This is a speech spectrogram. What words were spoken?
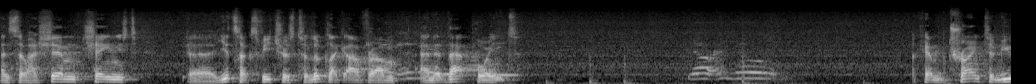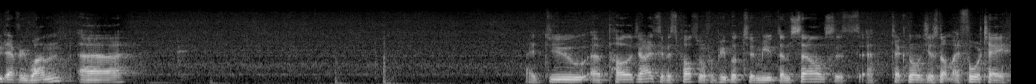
and so Hashem changed uh, Yitzchak's features to look like Avram, and at that point, No, no. Okay, I'm trying to mute everyone. Uh, I do apologize if it's possible for people to mute themselves. Uh, technology is not my forte,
